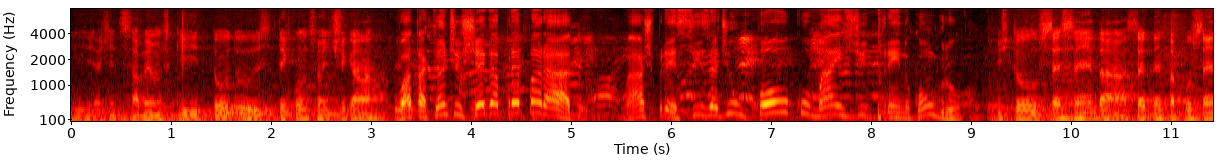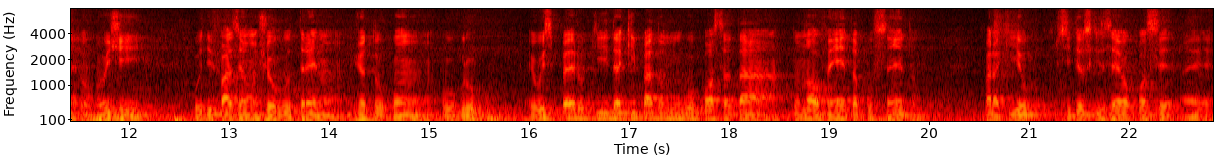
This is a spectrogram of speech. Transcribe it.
E a gente sabemos que todos têm condições de chegar lá. O atacante chega preparado, mas precisa de um pouco mais de treino com o grupo. Estou 60% a 70%. Hoje pude fazer um jogo treino junto com o grupo. Eu espero que daqui para domingo eu possa estar com 90%, para que eu, se Deus quiser, eu possa, é,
